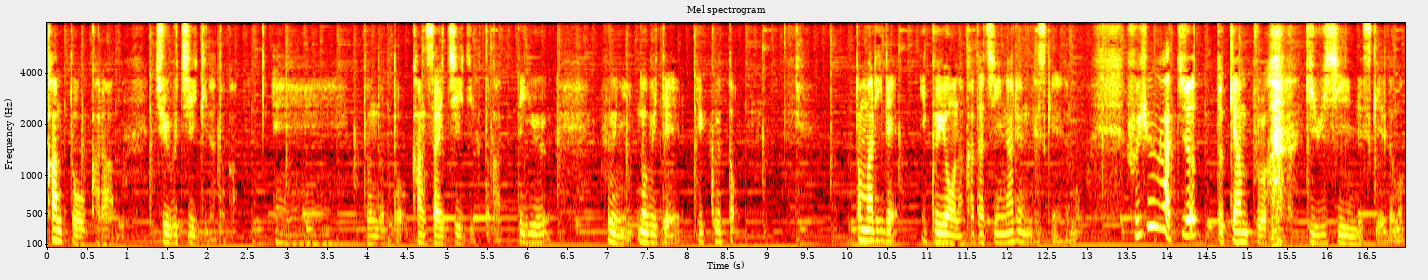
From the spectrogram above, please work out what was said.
関東から中部地域だとか、えー、どんどんと関西地域だとかっていう風に伸びていくと泊まりで行くような形になるんですけれども冬はちょっとキャンプは 厳しいんですけれども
